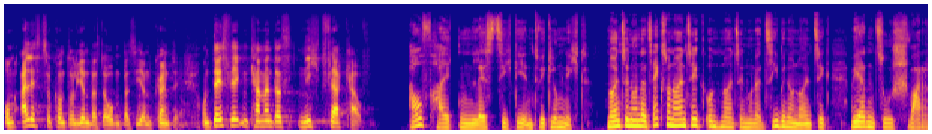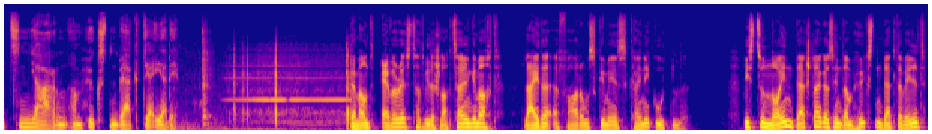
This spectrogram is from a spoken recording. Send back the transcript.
um alles zu kontrollieren, was da oben passieren könnte. Und deswegen kann man das nicht verkaufen. Aufhalten lässt sich die Entwicklung nicht. 1996 und 1997 werden zu schwarzen Jahren am höchsten Berg der Erde. Der Mount Everest hat wieder Schlagzeilen gemacht, leider erfahrungsgemäß keine guten. Bis zu neun Bergsteiger sind am höchsten Berg der Welt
